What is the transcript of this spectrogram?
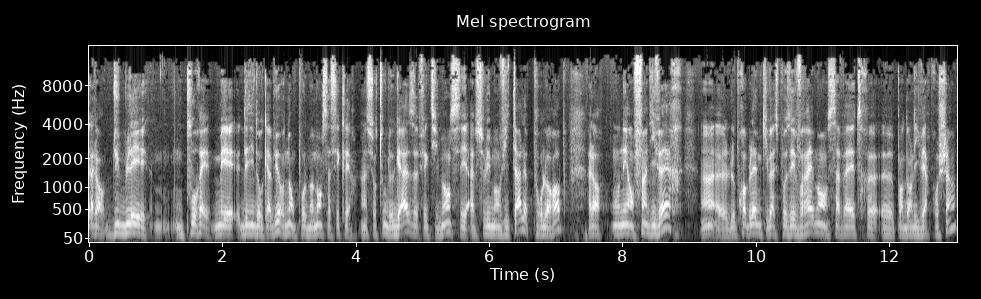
alors, du blé, on pourrait, mais des hydrocarbures, non, pour le moment, ça c'est clair. Hein. surtout le gaz, effectivement, c'est absolument vital pour l'Europe. Alors, on est en fin d'hiver. Hein, euh, le problème qui va se poser vraiment, ça va être euh, pendant l'hiver prochain.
